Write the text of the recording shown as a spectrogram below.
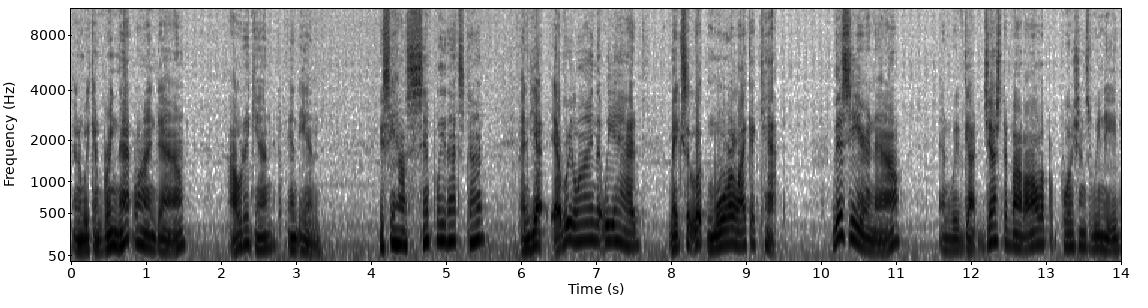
And we can bring that line down, out again, and in. You see how simply that's done? And yet every line that we had makes it look more like a cat. This ear now, and we've got just about all the proportions we need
